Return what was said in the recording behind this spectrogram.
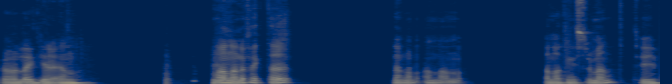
Jag lägger en, en annan effekt här. Eller någon annan annat instrument. Typ.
